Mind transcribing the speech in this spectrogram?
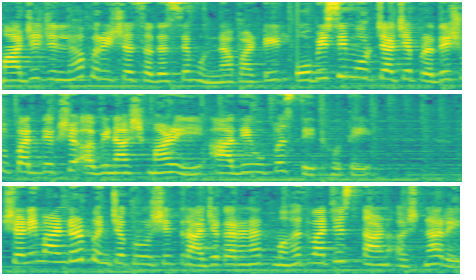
माजी जिल्हा परिषद सदस्य मुन्ना पाटील ओबीसी मोर्चाचे प्रदेश उपाध्यक्ष अविनाश माळी आदी उपस्थित होते. शनी मांडळ पंचक्रोशीत राजकारणात महत्त्वाचे स्थान असणारे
